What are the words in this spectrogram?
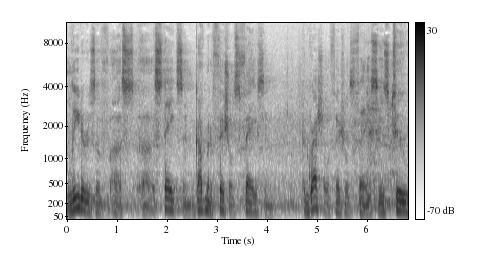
leaders of uh, uh, states and government officials face and congressional officials face is to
